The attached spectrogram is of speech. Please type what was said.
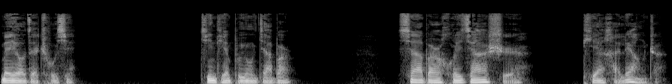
没有再出现。今天不用加班。下班回家时，天还亮着。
